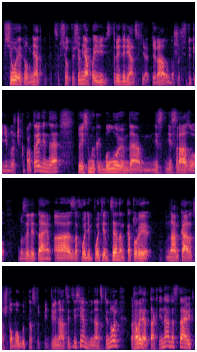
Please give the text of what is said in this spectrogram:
все это у меня откупится. Все, то есть у меня появились трейдерианские ордера, у нас же все-таки немножечко про трейдинг, да. То есть мы как бы ловим, да, не, не сразу мы залетаем, а заходим по тем ценам, которые нам кажется, что могут наступить. 12,7, 12,0. Говорят, так не надо ставить.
